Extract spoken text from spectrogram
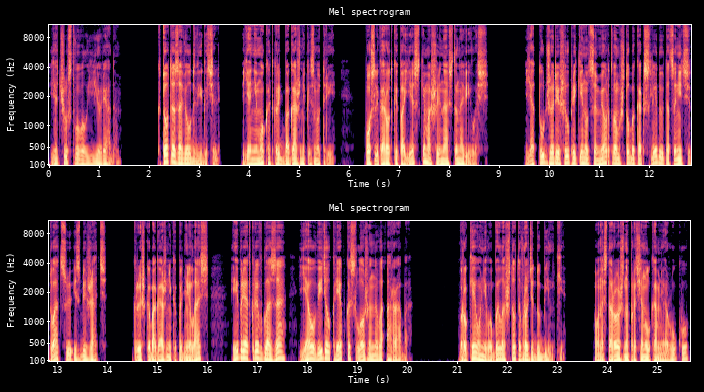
я чувствовал ее рядом. Кто-то завел двигатель. Я не мог открыть багажник изнутри. После короткой поездки машина остановилась. Я тут же решил прикинуться мертвым, чтобы как следует оценить ситуацию и сбежать. Крышка багажника поднялась, и, приоткрыв глаза, я увидел крепко сложенного араба. В руке у него было что-то вроде дубинки. Он осторожно протянул ко мне руку,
